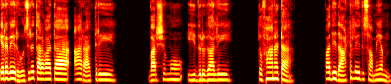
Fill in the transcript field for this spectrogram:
ఇరవై రోజుల తర్వాత ఆ రాత్రి వర్షము ఈదురుగాలి తుఫానట పది దాటలేదు సమయం.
